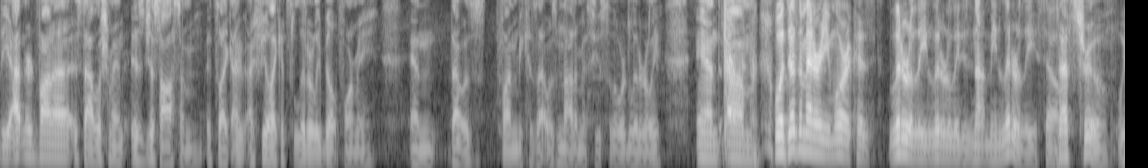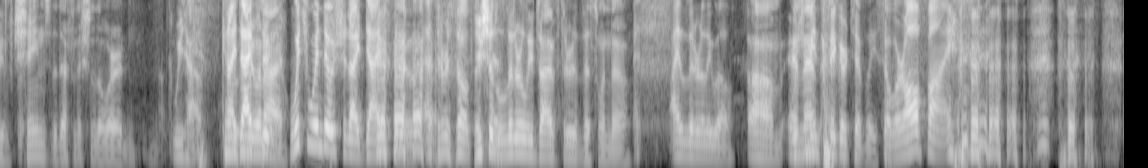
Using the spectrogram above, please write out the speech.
the At Nerdvana establishment is just awesome. It's like I, I feel like it's literally built for me, and that was fun because that was not a misuse of the word literally. And um, well, it doesn't matter anymore because literally, literally does not mean literally. So that's true. We've changed the definition of the word. We have. Can I dive you through? I. Which window should I dive through as a result? You should this? literally dive through this window. I literally will, Um, and which then, means figuratively. So we're all fine.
